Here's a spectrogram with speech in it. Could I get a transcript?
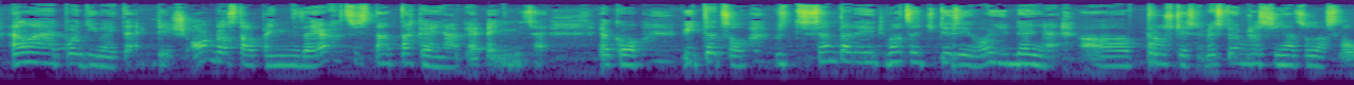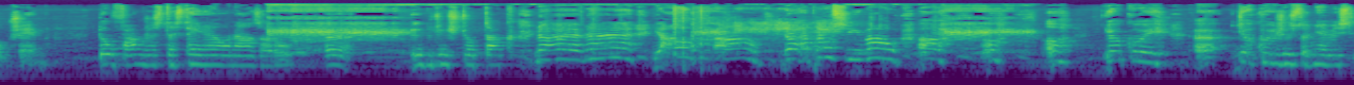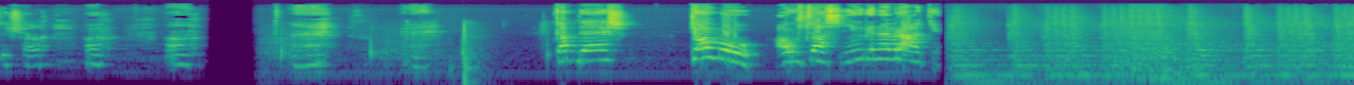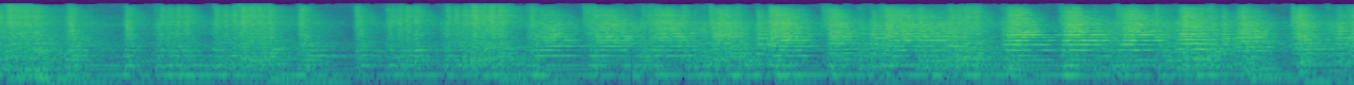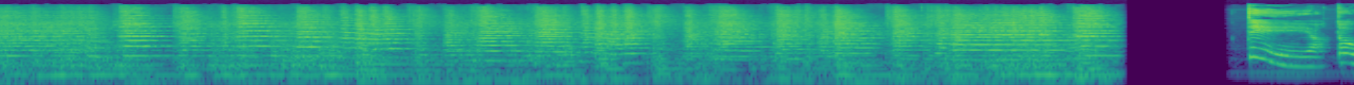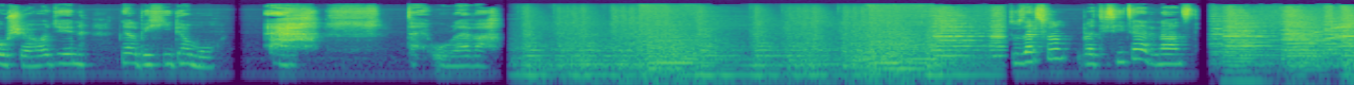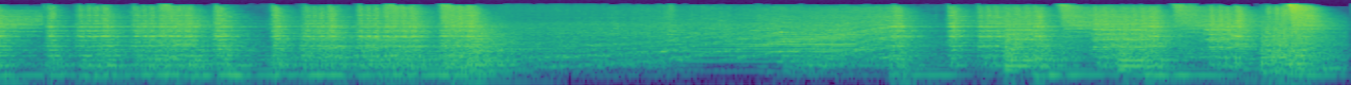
Hele, podívejte, když on dostal peníze, já chci stát také nějaké peníze. Jako, víte co, jsem tady 24 hodin denně a prostě si myslím, že si něco zasloužím. Doufám, že jste stejného názoru. E, I když to tak... Ne, ne, jau, au, ne, prosím, au, a, a, a, děkuji, a, děkuji, že jste mě vyslyšel. A, a, ne, ne. Kam jdeš? Domů! A už zas nikdy nevrátím. Jo, to už je hodin, měl bych jít domů. Ah, to je úleva. Tu film 2011.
